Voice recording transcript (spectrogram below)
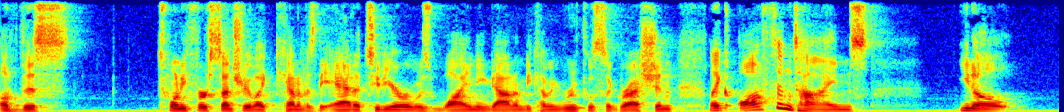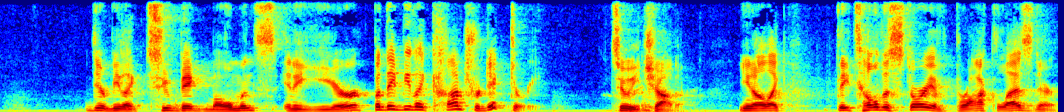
of this 21st century, like kind of as the Attitude Era was winding down and becoming ruthless aggression. Like oftentimes, you know, there'd be like two big moments in a year, but they'd be like contradictory to each other. You know, like they tell the story of Brock Lesnar,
